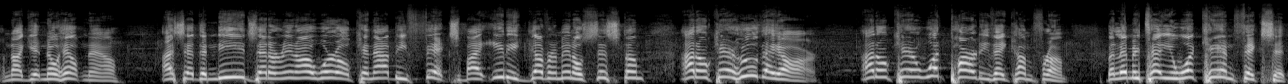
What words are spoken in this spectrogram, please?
I'm not getting no help now. I said the needs that are in our world cannot be fixed by any governmental system. I don't care who they are. I don't care what party they come from. But let me tell you what can fix it.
